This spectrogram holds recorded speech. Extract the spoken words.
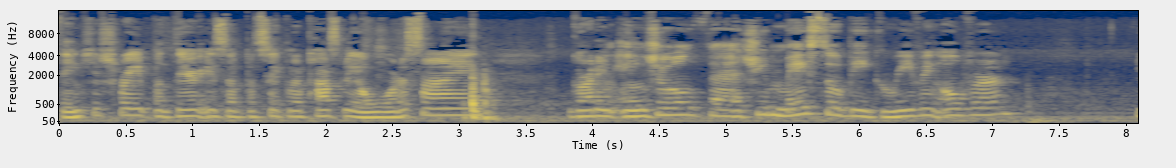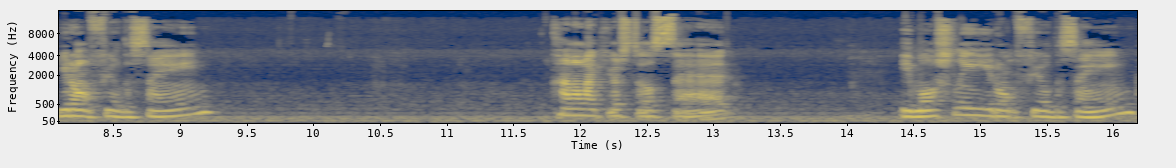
thinking straight, but there is a particular, possibly a water sign, guardian angel that you may still be grieving over. You don't feel the same. Kind of like you're still sad. Emotionally, you don't feel the same.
